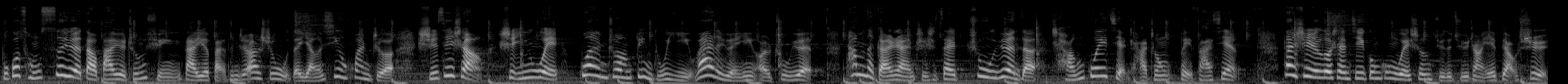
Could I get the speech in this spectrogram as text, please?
不过，从四月到八月中旬，大约百分之二十五的阳性患者实际上是因为冠状病毒以外的原因而住院，他们的感染只是在住院的常规检查中被发现。但是，洛杉矶公共卫生局的局长也表示，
